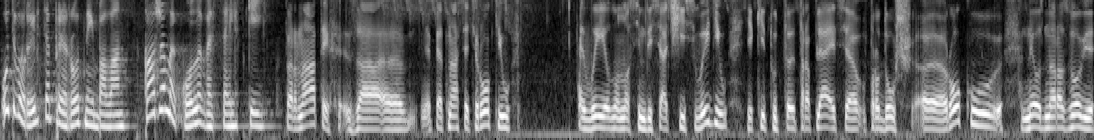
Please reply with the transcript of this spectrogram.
утворився природний баланс, каже Микола Весельський. пернатих за е, 15 років. Виявлено 76 видів, які тут трапляються впродовж е, року. Неодноразові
